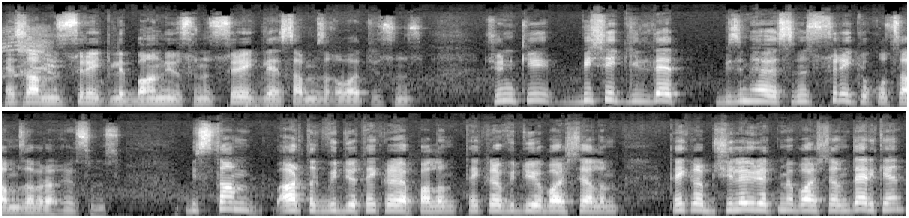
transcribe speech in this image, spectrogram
hesabımızı sürekli banlıyorsunuz, sürekli hesabımızı kapatıyorsunuz. Çünkü bir şekilde bizim hevesimizi sürekli kutsağımıza bırakıyorsunuz. Biz tam artık video tekrar yapalım, tekrar videoya başlayalım, tekrar bir şeyler üretmeye başlayalım derken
